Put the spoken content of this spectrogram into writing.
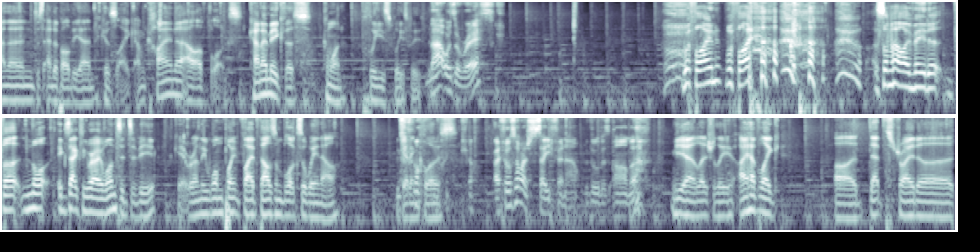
And then just end up at the end because like I'm kind of out of blocks. Can I make this? Come on, please, please, please. That was a risk. We're fine. We're fine. Somehow I made it, but not exactly where I wanted to be. Okay, we're only 1.5 thousand blocks away now. We're getting Oh close. I feel so much safer now with all this armor. Yeah, literally. I have like uh depth strider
